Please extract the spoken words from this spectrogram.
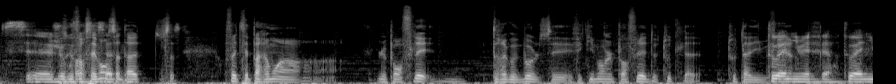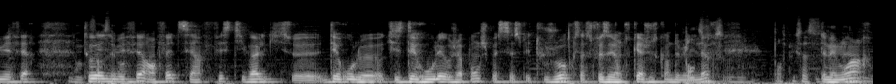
Je Parce que forcément, ça, date. En fait, c'est pas vraiment le pamphlet Dragon Ball, c'est effectivement le pamphlet de toute la, tout animé faire. tout animé faire. Tout animé faire en fait c'est un festival qui se déroule qui se déroulait au Japon. Je sais pas si ça se fait toujours ça se faisait en tout cas jusqu'en 2009 de mémoire.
